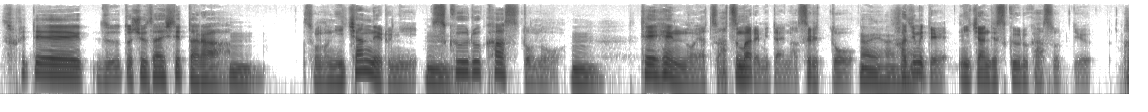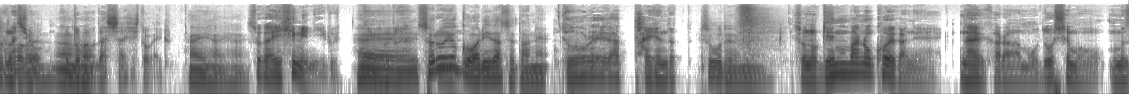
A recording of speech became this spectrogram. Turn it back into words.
それで、ずっと取材してたら、うん。その2チャンネルにうんスクールカーストのうん。底辺のやつ集まれみたいなスレッドを。初めて2チャンでスクールカーストっていう話を、うん言葉を出した人がいる。はいはいはい。それが愛媛にいるっていうそれをよく割り出せたね。それが大変だった。そうだよね。その現場の声がね、ないから、もうどうしても難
